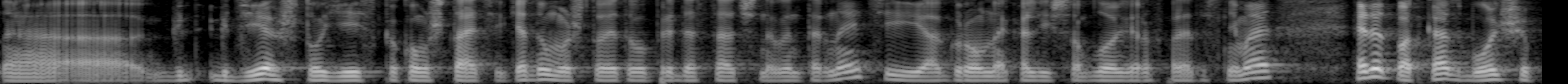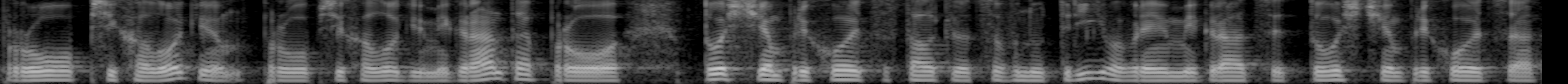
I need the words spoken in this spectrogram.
а, где что есть в каком штате. Я думаю, что этого предостаточно в интернете, и огромное количество блогеров про это снимает. Этот подкаст больше про психологию, про психологию мигранта, про то, с чем приходится сталкиваться внутри во время миграции, то, с чем приходится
